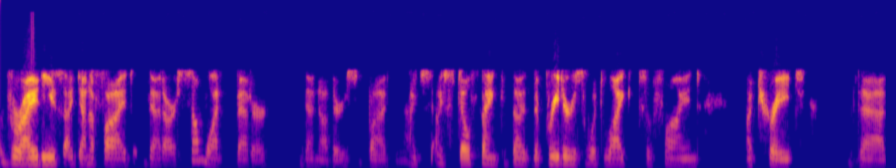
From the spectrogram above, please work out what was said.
varieties identified that are somewhat better than others, but I, I still think the, the breeders would like to find a trait that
